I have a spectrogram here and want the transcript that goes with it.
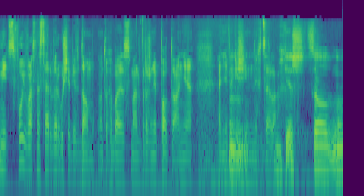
mieć swój własny serwer u siebie w domu. No to chyba jest, mam wrażenie, po to, a nie, a nie w jakichś hmm. innych celach. Wiesz co, no,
